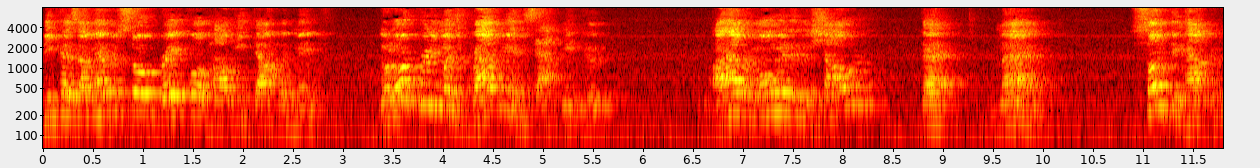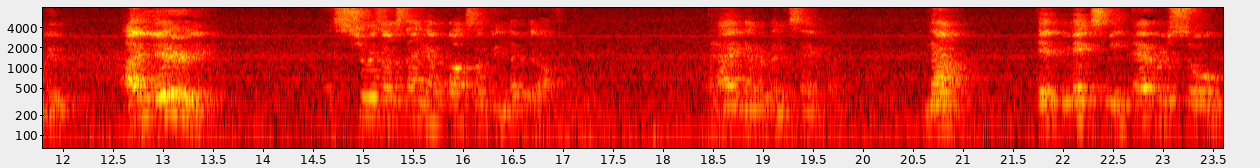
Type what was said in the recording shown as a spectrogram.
because I'm ever so grateful of how he dealt with me. The Lord pretty much grabbed me and zapped me, dude. I had a moment in the shower that, man, something happened. I literally, as sure as I'm standing up, felt something lifted off of me. And I had never been the same. Now, it makes me ever so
